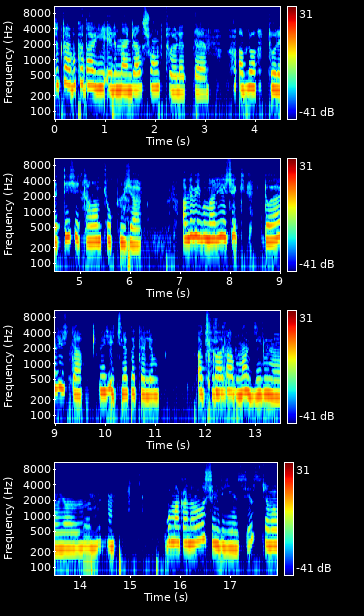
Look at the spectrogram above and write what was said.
Çocuklar bu kadar iyi elimden geldi. Şu anlık tuvalette. Abla tuvaletteyse tamam çok güzel. Abla biz bunları yesek doyarız da. Neyse içine katalım. Aç. Çocuklar bunlar girmiyor yani. Bu makarnaları şimdi yiyin siz. Tamam.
